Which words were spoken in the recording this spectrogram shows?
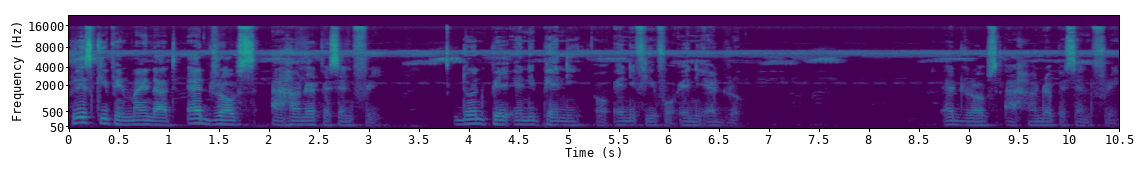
Please keep in mind that airdrops are 100% free. Don't pay any penny or any fee for any airdrop. Airdrops are 100% free.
